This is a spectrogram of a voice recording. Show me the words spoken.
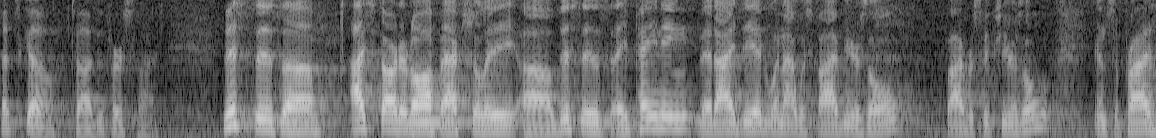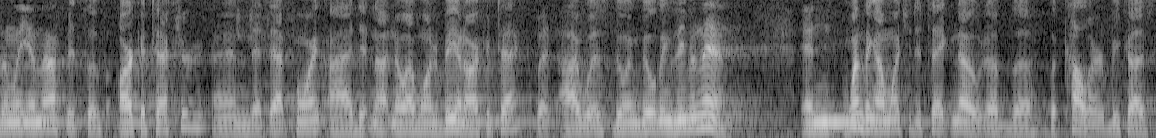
Let's go, Todd, the first slide. This is, uh, I started off actually, uh, this is a painting that I did when I was five years old, five or six years old. And surprisingly enough, it's of architecture. And at that point, I did not know I wanted to be an architect, but I was doing buildings even then. And one thing I want you to take note of the, the color because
